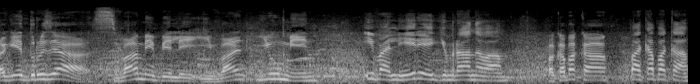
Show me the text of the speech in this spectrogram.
Дорогие друзья, с вами были Иван Юмин. И Валерия Гемранова. Пока-пока. Пока-пока.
